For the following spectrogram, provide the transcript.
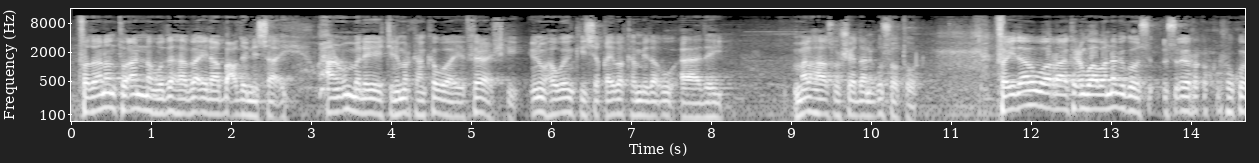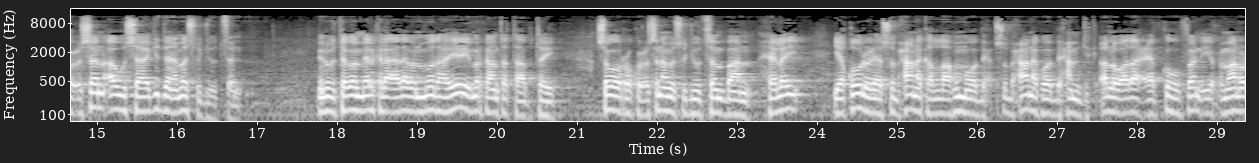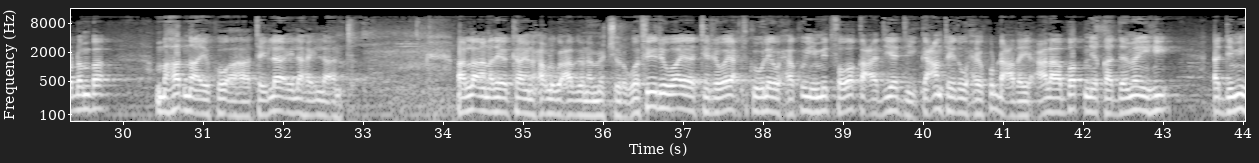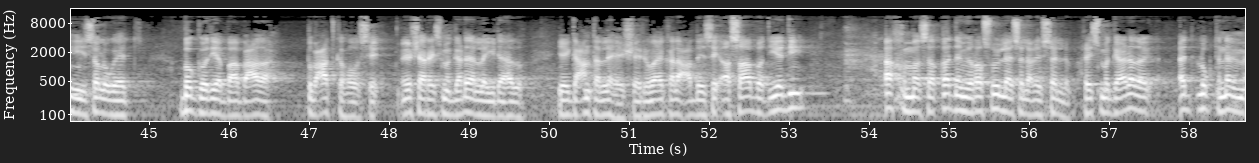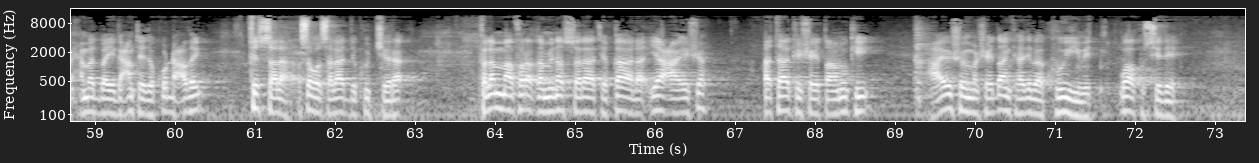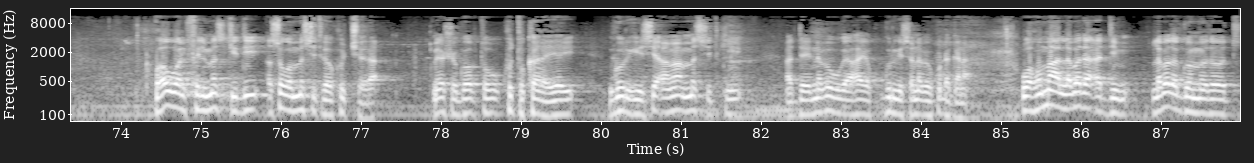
Fadanantu annahu dahaba ilaa bacdi nisaa'i. Waxaanan u maleeyay jirin markaan ka waayay firaashkii inuu haweenkiisii qaybo ka mida uu aaday. Malahaasuu shaydaan igu soo tuuray fa idaa huwa raakicun waaba nabigoo rukuucsan aw saajidan ama sujuudsan. Inuu tago meel kale aadaaban moodhayay markaan tataabtay isagoo rukuucsan ama sujuudsan baan helay yaquulu leh subxaanaka allaahuma subxaanaka wabixamdik allow adaa ceeb ka hufan iyo xumaan oo dhanba mahadna ay kuu ahaatay laa ilaaha ilaa anta alla aan adiga kaaynu xaq lagu caabudona ma jiro. Wa fii riwaayatin riwaayadkuu le waxaa ku yimid fawaqacat yadii gacantaydu waxay ku dhacday calaa batni qadamayhi adimihiisa lugeed bogoodiya baabacada dubcadka hoose. Meeshaa raysmagadhada la yidhaahdo yay gacanta la heshay. Riwaayo kale caddaysay asaabat yadii ahmasa qadami rasuulilahi sal lay wasalam raysmagaadhada lugta nebi maxamed bay gacantayda ku dhacday fi salaa isagoo salaadii ku jira. Falamaa faraqa min asalaati qaala yaa caaisha ataaki shayaanuki caaisho ma shaydaankaadii baa kuu yimid waa ku sidee? Wahuwa fi lmasjidi isagoo masjidka ku jira. Meeshuu goobtuu ku tukanayay gurigiisii ama masjidkii haddee nabowiga ahaa ee gurigiisa nabiga ku dheganaa wahumaa labada adim labada gomadood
